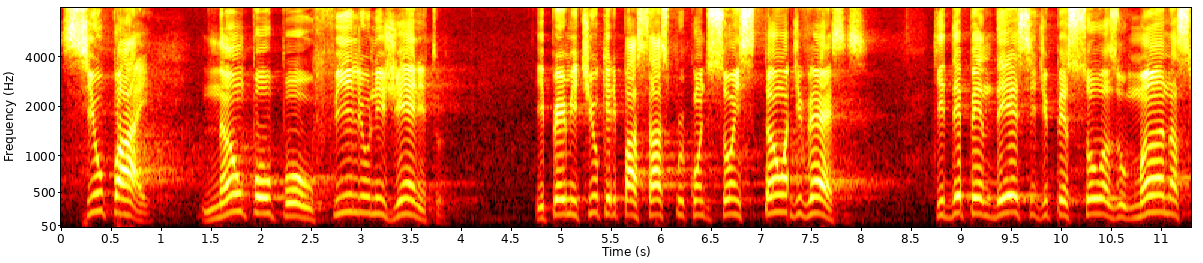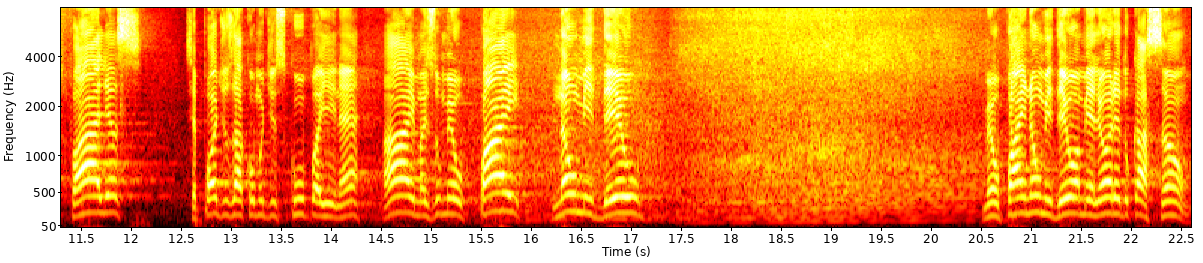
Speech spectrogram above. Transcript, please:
se o Pai não poupou o filho unigênito e permitiu que ele passasse por condições tão adversas, que dependesse de pessoas humanas, falhas. Você pode usar como desculpa aí, né? Ai, mas o meu pai não me deu. Meu pai não me deu a melhor educação.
